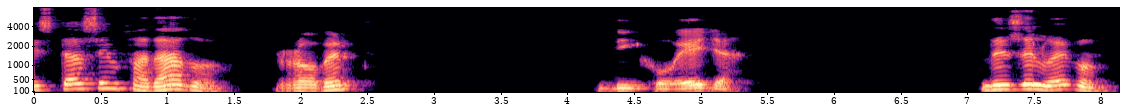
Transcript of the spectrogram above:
Estás enfadado, Robert, dijo ella. Desde luego.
